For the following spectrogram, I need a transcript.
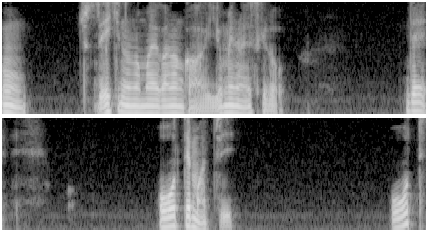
れ。うん。ちょっと駅の名前がなんか読めないですけど。で、大手町。大手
